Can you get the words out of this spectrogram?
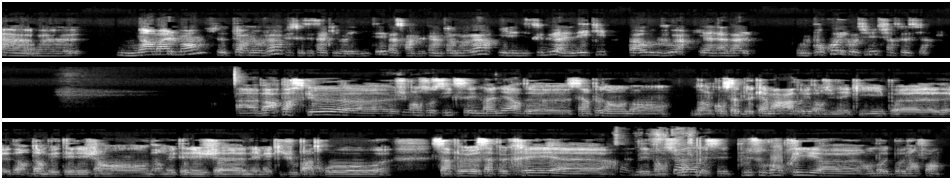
Euh, normalement, ce turnover, puisque c'est ça qu'ils veulent éviter, parce qu'un turnover, il est distribué à l'équipe, pas au joueur qui a la balle. Donc pourquoi ils continuent de faire ce cirque? Bah, Parce que je pense aussi que c'est une manière de. C'est un peu dans, dans dans le concept de camaraderie dans une équipe, euh, d'embêter les gens, d'embêter les jeunes, les mecs qui jouent pas trop. Euh, ça peut, ça peut créer euh, des tensions, mais c'est plus souvent pris en mode bon enfant.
